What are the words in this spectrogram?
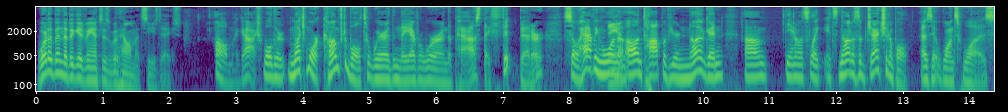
What have been the big advances with helmets these days? Oh my gosh. Well, they're much more comfortable to wear than they ever were in the past. They fit better. So having one and, on top of your noggin, um, you know, it's like it's not as objectionable as it once was.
